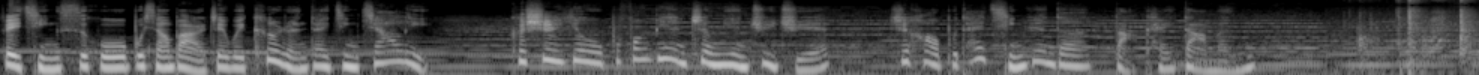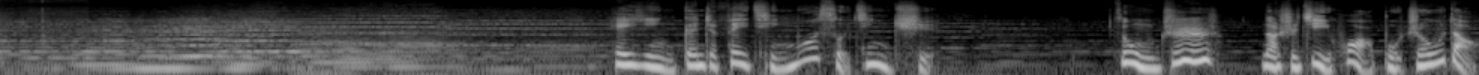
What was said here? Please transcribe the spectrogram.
费琴似乎不想把这位客人带进家里，可是又不方便正面拒绝，只好不太情愿地打开大门。黑影跟着费琴摸索进去。总之，那是计划不周到。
